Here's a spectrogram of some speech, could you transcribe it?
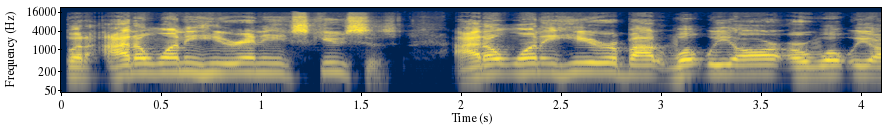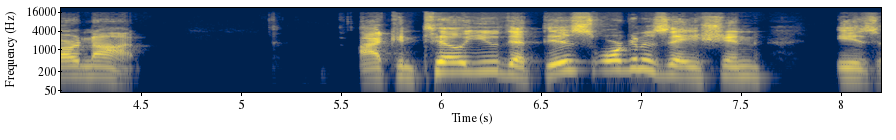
But I don't want to hear any excuses. I don't want to hear about what we are or what we are not. I can tell you that this organization is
